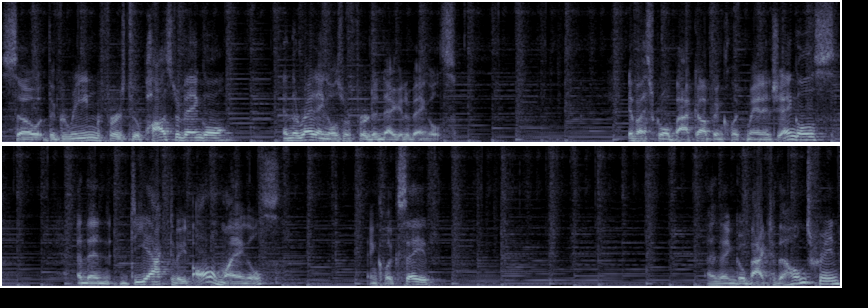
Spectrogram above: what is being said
So the green refers to a positive angle and the red angles refer to negative angles. If I scroll back up and click Manage Angles, and then deactivate all of my angles, and click Save, and then go back to the home screen,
